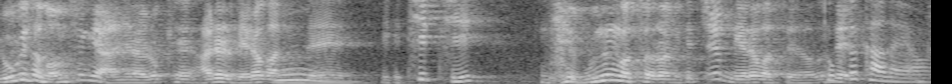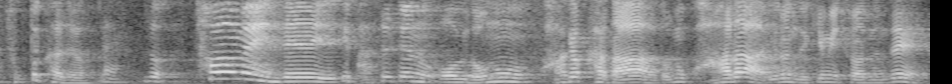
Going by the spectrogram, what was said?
여기서 멈춘 게 아니라 이렇게 아래로 내려갔는데 음. 이렇게 TT 이게 우는 것처럼 이렇게 쭉 내려갔어요. 독특하네요. 독특하죠. 네. 그래서 처음에 이제 이렇게 봤을 때는 어 너무 과격하다, 너무 과다 이런 느낌이 들었는데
